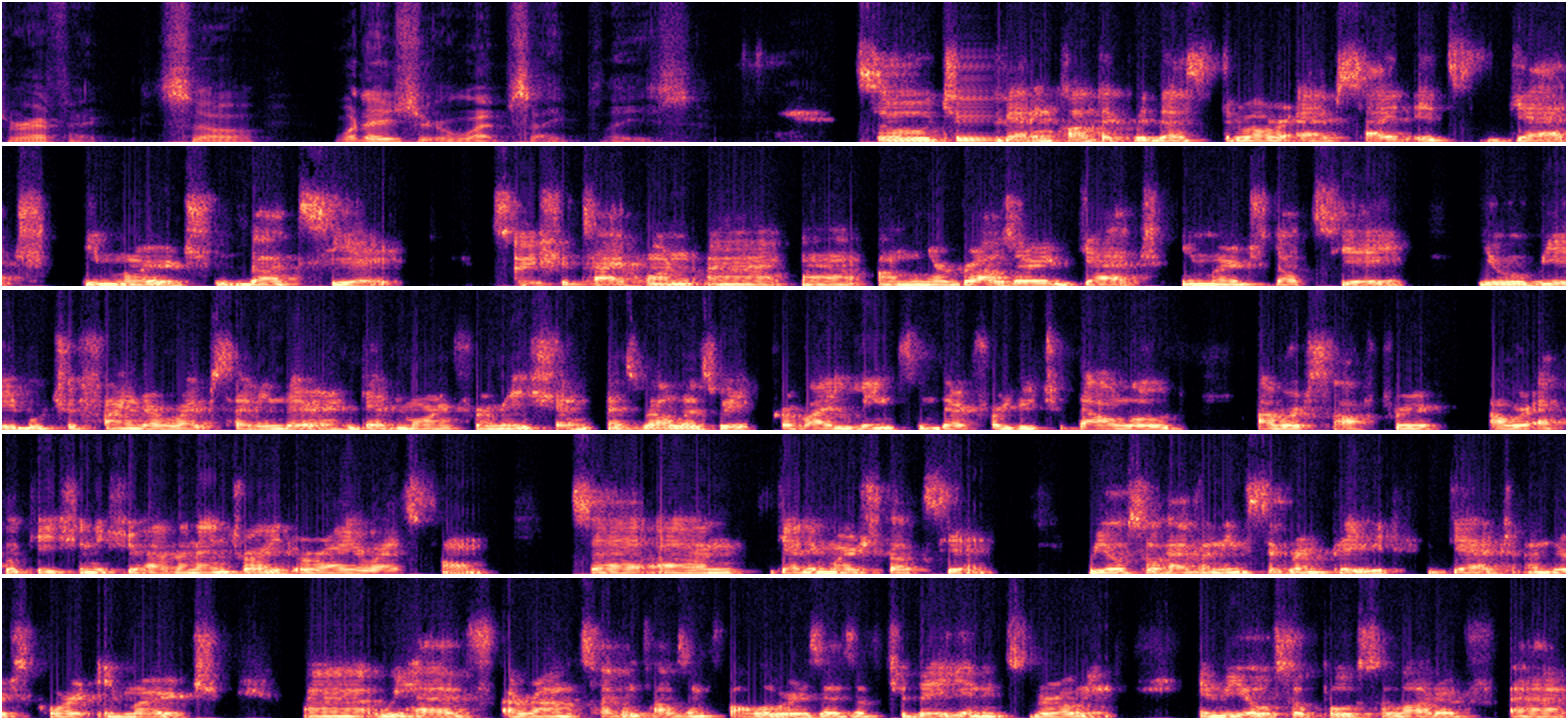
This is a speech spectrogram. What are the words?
Terrific. So, what is your website, please? So to get in contact with us through our website, it's getemerge.ca. So if you type on uh, uh, on your browser getemerge.ca, you will be able to find our website in there, get more information, as well as we provide links in there for you to download our software, our application if you have an Android or iOS phone. It's uh, um, getemerge.ca. We also have an Instagram page, get underscore emerge. Uh, we have around 7,000 followers as of today, and it's growing. And we also post a lot of uh,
